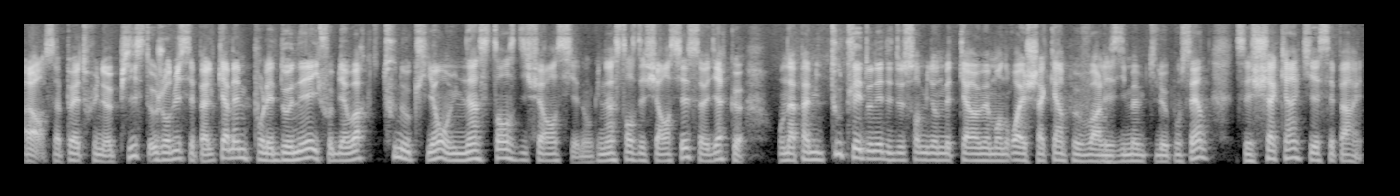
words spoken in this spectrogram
Alors, ça peut être une piste. Aujourd'hui, c'est pas le cas. Même pour les données, il faut bien voir que tous nos clients ont une instance différenciée. Donc, une instance différenciée, ça veut dire que on n'a pas mis toutes les données des 200 millions de mètres carrés au même endroit et chacun peut voir les immeubles qui le concernent. C'est chacun qui est séparé.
